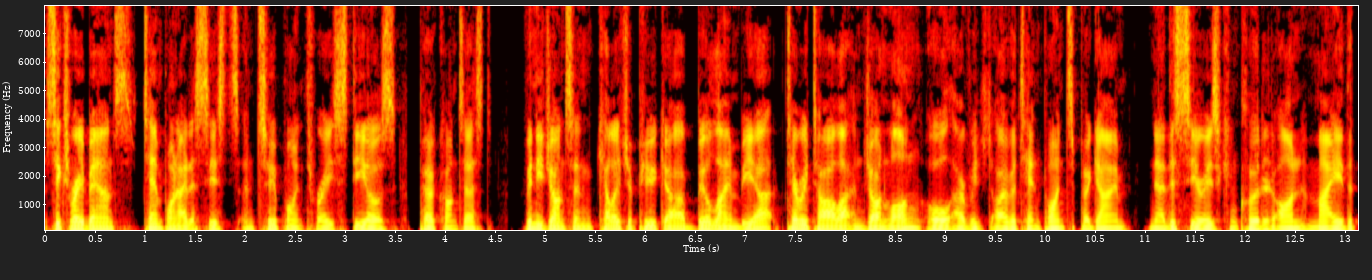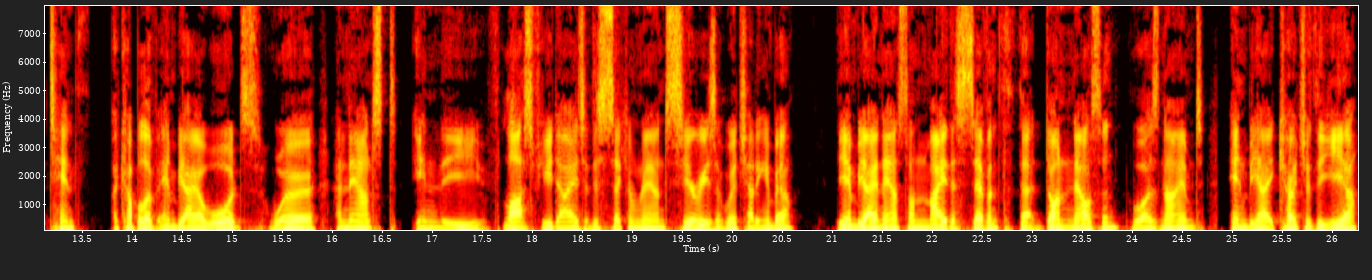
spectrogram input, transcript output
6 rebounds, 10.8 assists, and 2.3 steals per contest. Vinnie Johnson, Kelly Tripucka, Bill Laimbeer, Terry Tyler, and John Long all averaged over 10 points per game. Now, this series concluded on May the 10th. A couple of NBA awards were announced in the last few days of this second round series that we're chatting about. The NBA announced on May the 7th that Don Nelson was named NBA Coach of the Year,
